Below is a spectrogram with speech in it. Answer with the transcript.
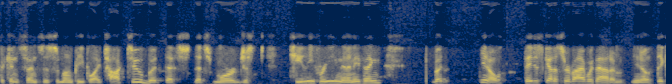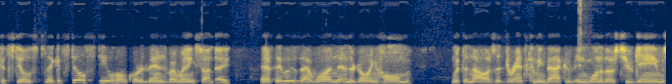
the consensus among people I talk to, but that's that's more just tea leaf reading than anything. But you know, they just got to survive without him. You know, they could still they could still steal home court advantage by winning Sunday, and if they lose that one and they're going home with the knowledge that Durant's coming back in one of those two games,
